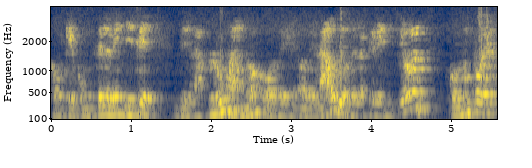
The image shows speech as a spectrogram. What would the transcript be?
aunque como usted le bien dice, de la pluma, ¿no? O, de, o del audio, de la televisión, con un poder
